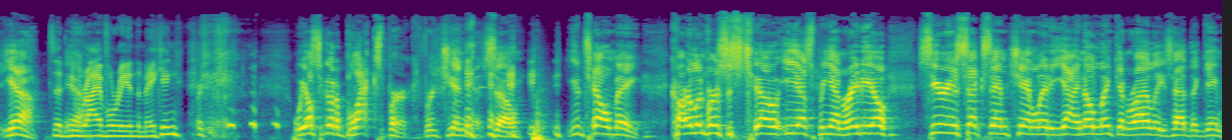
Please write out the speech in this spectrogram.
Yeah. It's a new yeah. rivalry in the making. We also go to Blacksburg, Virginia. So you tell me. Carlin versus Joe, ESPN Radio, Sirius XM Channel 80. Yeah, I know Lincoln Riley's had the game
